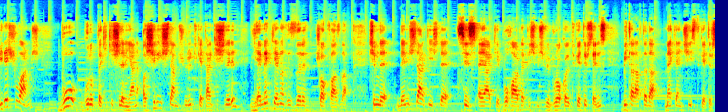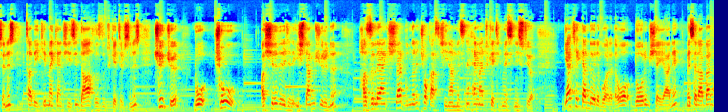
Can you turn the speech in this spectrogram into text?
Bir de şu varmış. Bu gruptaki kişilerin yani aşırı işlenmiş ürün tüketen kişilerin yemek yeme hızları çok fazla. Şimdi demişler ki işte siz eğer ki buharda pişmiş bir brokoli tüketirseniz bir tarafta da mac and cheese tüketirseniz tabii ki mac and cheese'i daha hızlı tüketirsiniz. Çünkü bu çoğu aşırı derecede işlenmiş ürünü hazırlayan kişiler bunların çok az çiğnenmesini hemen tüketilmesini istiyor. Gerçekten de öyle bu arada. O doğru bir şey yani. Mesela ben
